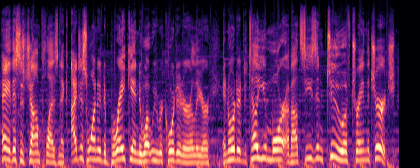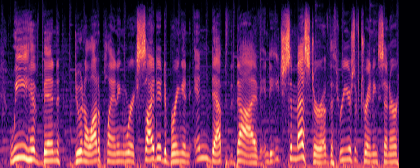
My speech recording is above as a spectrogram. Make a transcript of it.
Hey, this is John Plesnick. I just wanted to break into what we recorded earlier in order to tell you more about season two of Train the Church. We have been doing a lot of planning. We're excited to bring an in depth dive into each semester of the three years of Training Center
